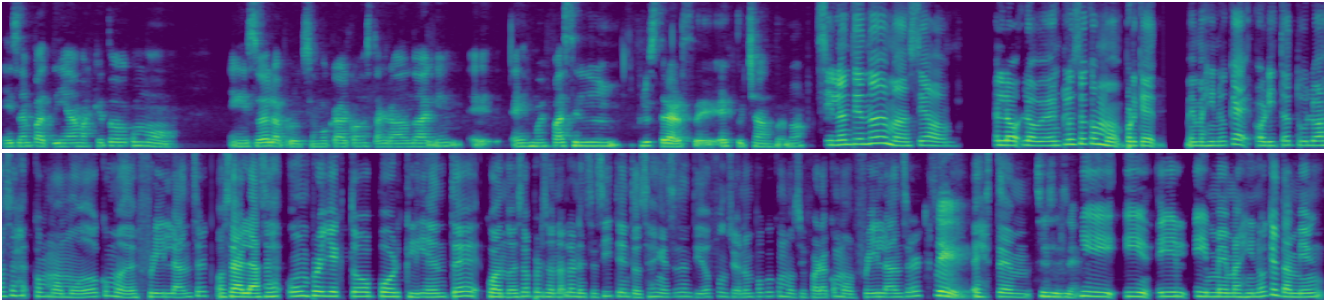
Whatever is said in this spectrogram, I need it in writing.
esa empatía, más que todo como en eso de la producción vocal cuando estás grabando a alguien, eh, es muy fácil frustrarse escuchando, ¿no? Sí, lo entiendo demasiado. Lo, lo veo incluso como, porque me imagino que ahorita tú lo haces como a modo como de freelancer, o sea, le haces un proyecto por cliente cuando esa persona lo necesite, entonces en ese sentido funciona un poco como si fuera como freelancer. Sí, Este, sí, sí, sí. y, y, y, y me imagino que también,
